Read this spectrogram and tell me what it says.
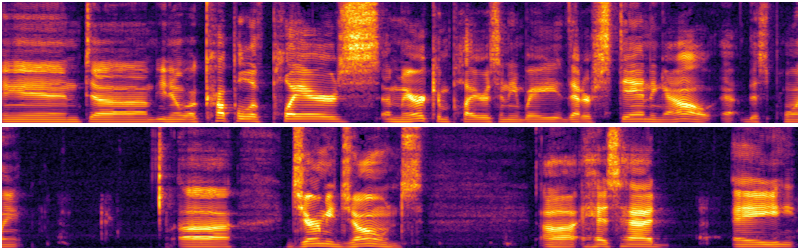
And, um, you know, a couple of players, American players anyway, that are standing out at this point. uh, Jeremy Jones uh, has had a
